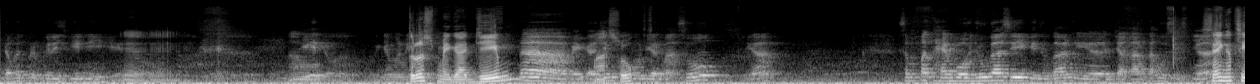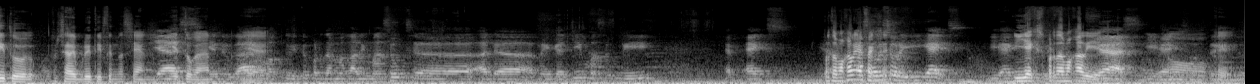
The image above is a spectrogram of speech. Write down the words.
dapat privilege gini gitu Iya, iya. Hmm. gitu itu. Terus mega gym. Nah, Mega Gym Masuk. kemudian masuk, ya. Sempat heboh juga sih gitu kan, ya, Jakarta khususnya. Saya inget sih itu celebrity fitness yang Yes, itu kan. gitu kan. Iya. Waktu itu pertama kali masuk se- ada Mega Gym masuk di FX. Pertama kali Ah, FX sorry, ya? sorry, EX. EX pertama kali ya? Yes, EX. Oh, waktu oke. itu.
